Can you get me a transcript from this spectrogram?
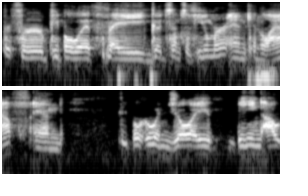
prefer people with a good sense of humor and can laugh and people who enjoy being out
